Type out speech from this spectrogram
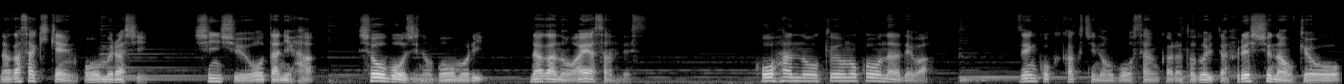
長崎県大村市信州大谷派正坊寺の棒森長野彩さんです。後半のお経のコーナーでは全国各地のお坊さんから届いたフレッシュなお経を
